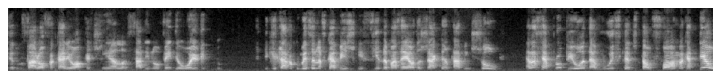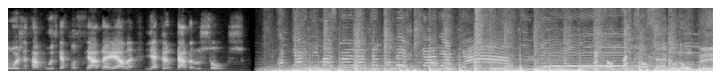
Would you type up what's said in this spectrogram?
do Farofa Carioca, tinha lançado em 98, e que estava começando a ficar meio esquecida, mas a Elsa já cantava em show, ela se apropriou da música de tal forma que até hoje essa música é associada a ela e é cantada nos shows. A carne mais barata do mercado é a carne. Só cego não vê.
